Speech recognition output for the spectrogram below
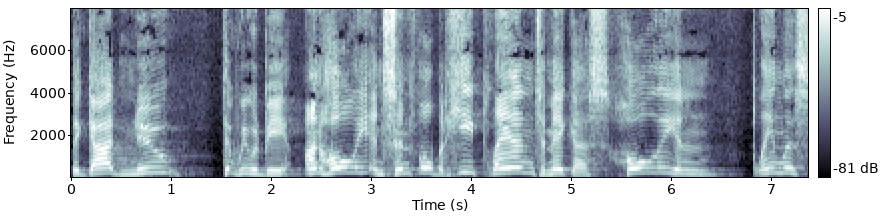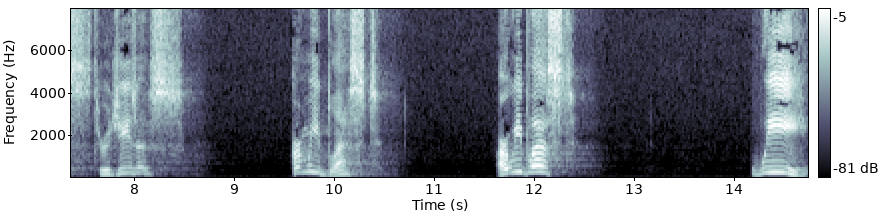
That God knew that we would be unholy and sinful, but he planned to make us holy and blameless through Jesus. Aren't we blessed? Are we blessed? We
